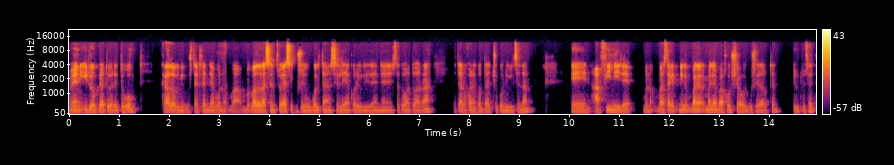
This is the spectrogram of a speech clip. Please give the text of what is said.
Hemen hiru aukeratu berritugu kradok nik uste jendea, bueno, ba, badola zentzu ez, ikusi du bueltan zeleak hori den eh, estatu batu harra, eta hori kontra txuko nibiltzen da. En, afinire, bueno, bastak, nik baina ba, ikusi da urten, irutu zait.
